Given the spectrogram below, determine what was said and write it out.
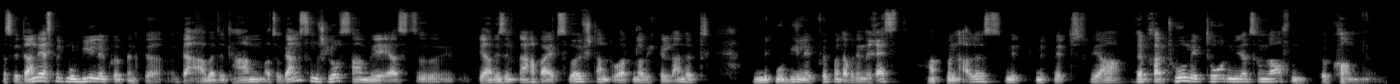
dass wir dann erst mit mobilen Equipment ge gearbeitet haben. Also ganz zum Schluss haben wir erst, äh, ja, wir sind nachher bei zwölf Standorten, glaube ich, gelandet mit mobilen Equipment, aber den Rest hat man alles mit, mit, mit ja, Reparaturmethoden wieder zum Laufen bekommen.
